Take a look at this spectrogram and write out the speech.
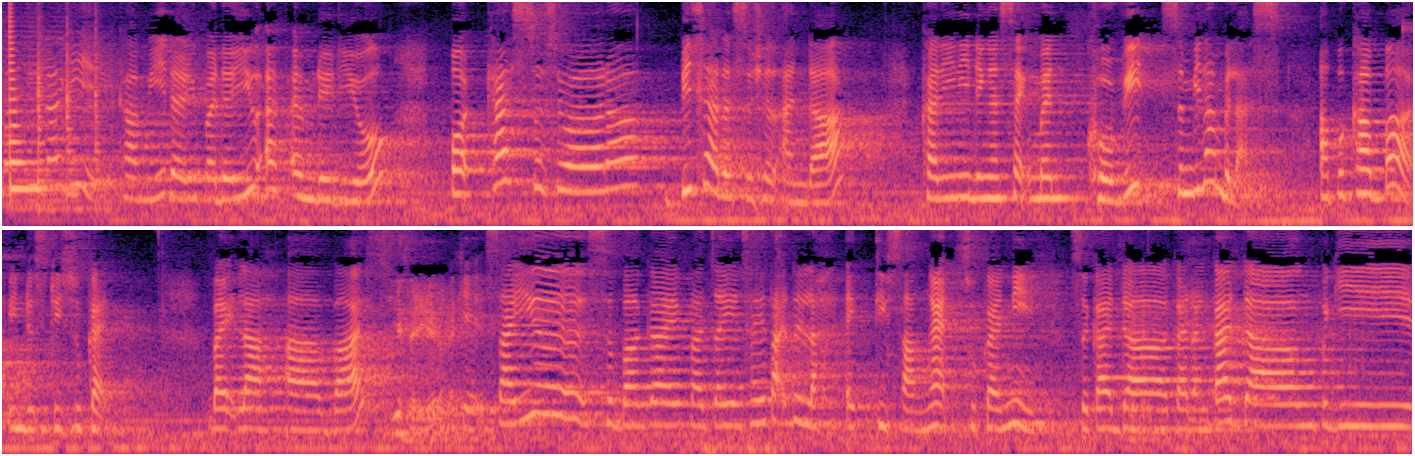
Kembali lagi kami daripada UFM Radio Podcast Sosiawara Bicara Sosial anda Kali ini dengan segmen COVID-19 Apa khabar industri sukan? Baiklah uh, Bas Ya saya. Okay, saya sebagai pelajar yang saya tak adalah aktif sangat sukan ni. Sekadar kadang-kadang pergi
